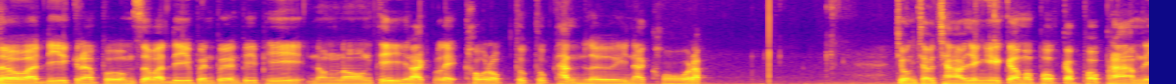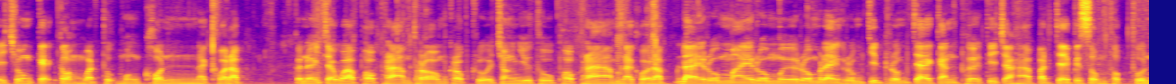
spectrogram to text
สวัสดีครับผมสวัสดีเพื่อนเพื่อนพี่พี่ๆน้องๆที่รักและเคารพทุกๆทท่านเลยนะขอรับช่วงเช้าๆอย่างนี้ก็มาพบกับพ่อพรามในช่วงแกะกล่องวัตถุมงคลนะขอรับ ก็เนื่องจากว่าพ่อพรามพร้อมครอบครัวช่อง YouTube พ่อพรามนะขอรับได้ร่วมไม้ร่วมมือร่วมแรงร่วมจิตร่วมใจกันเพื่อที่จะหาปัจจัยไปสมทบทุน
